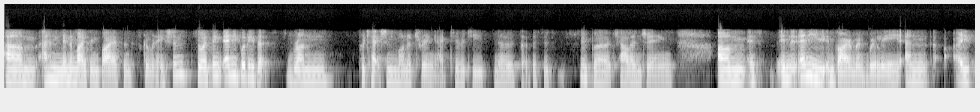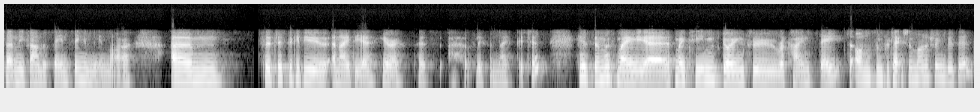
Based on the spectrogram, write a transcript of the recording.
um, and minimizing bias and discrimination. So I think anybody that's run protection monitoring activities knows that this is super challenging um, in any environment really, and I certainly found the same thing in Myanmar. Um, so just to give you an idea, here, there's hopefully some nice pictures. Here's some of my uh, my teams going through Rakhine State on some protection monitoring visits.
